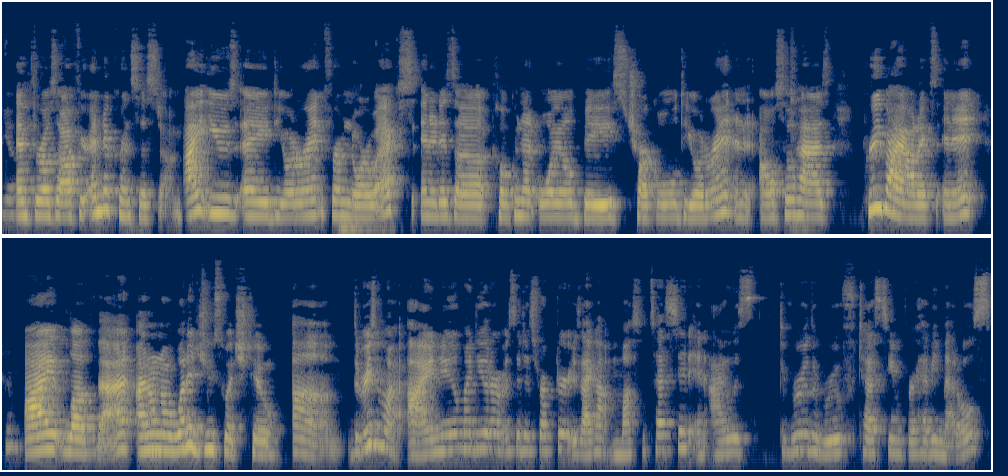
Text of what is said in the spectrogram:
Yep. and throws off your endocrine system. I use a deodorant from Norwex, and it is a coconut oil based charcoal deodorant, and it also has prebiotics in it. I love that. I don't know. What did you switch to? Um, the reason why I knew my deodorant was a disruptor is I got muscle tested and I was through the roof testing for heavy metals.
